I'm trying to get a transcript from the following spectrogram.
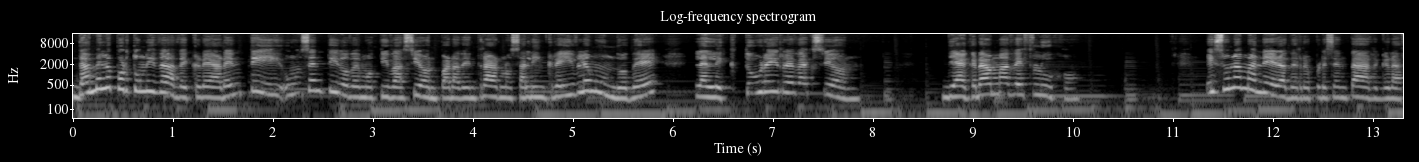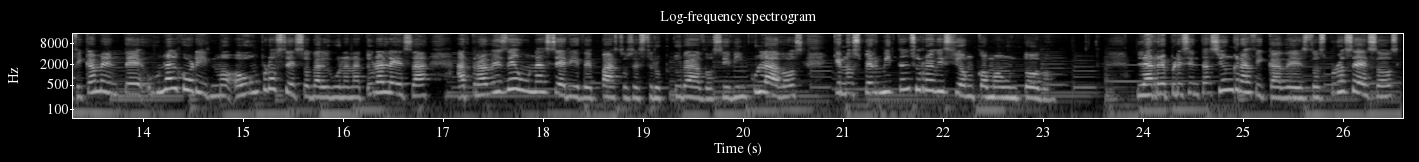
Dame la oportunidad de crear en ti un sentido de motivación para adentrarnos al increíble mundo de la lectura y redacción. Diagrama de flujo. Es una manera de representar gráficamente un algoritmo o un proceso de alguna naturaleza a través de una serie de pasos estructurados y vinculados que nos permiten su revisión como un todo. La representación gráfica de estos procesos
